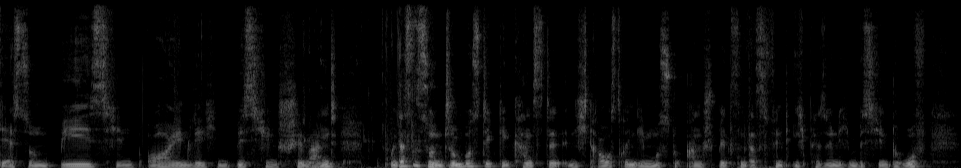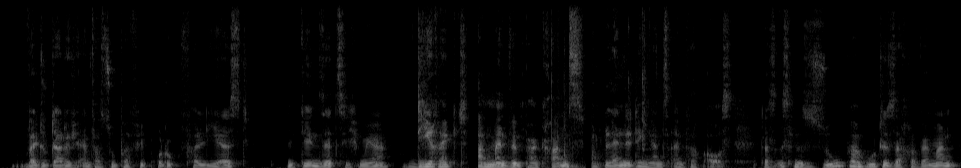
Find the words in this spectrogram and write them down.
Der ist so ein bisschen bräunlich, ein bisschen schimmernd. Und das ist so ein Jumbo-Stick, den kannst du nicht rausdrehen, den musst du anspitzen. Das finde ich persönlich ein bisschen doof, weil du dadurch einfach super viel Produkt verlierst. Und den setze ich mir direkt an meinen Wimpernkranz und blende den ganz einfach aus. Das ist eine super gute Sache, wenn man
